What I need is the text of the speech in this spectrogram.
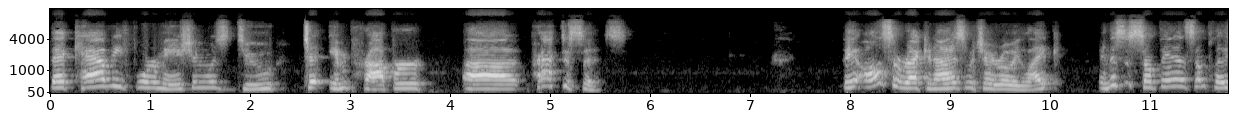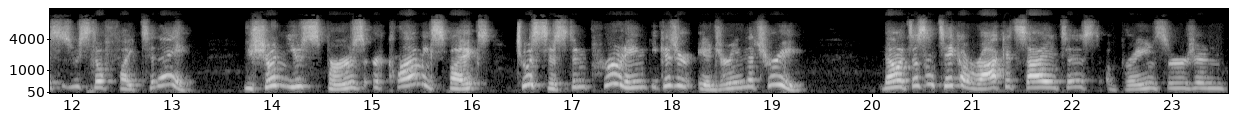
that cavity formation was due to improper uh, practices. They also recognized, which I really like, and this is something that in some places we still fight today. You shouldn't use spurs or climbing spikes to assist in pruning because you're injuring the tree. Now, it doesn't take a rocket scientist, a brain surgeon,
